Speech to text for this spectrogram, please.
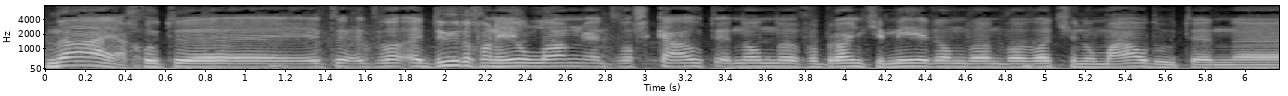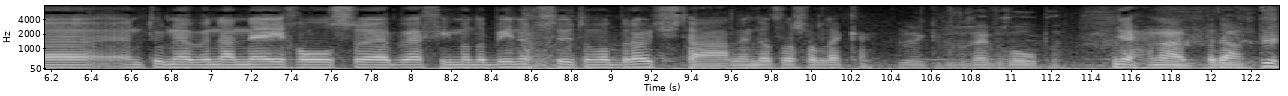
Nou ja, goed. eh, het, het, het duurde gewoon heel lang en het was koud. En dan eh, verbrand je meer dan, dan, dan wat je normaal doet. En, eh, en toen hebben we na negen holes eh, hebben we even iemand naar binnen gestuurd om wat broodjes te halen. En dat was wel lekker. Ik heb nog even geholpen. Ja, nou, bedankt.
